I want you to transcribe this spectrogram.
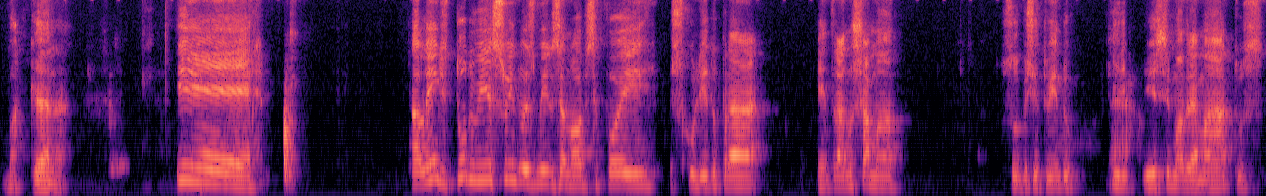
Bacana. E além de tudo isso, em 2019 você foi escolhido para entrar no Xamã, substituindo o queridíssimo André Matos.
